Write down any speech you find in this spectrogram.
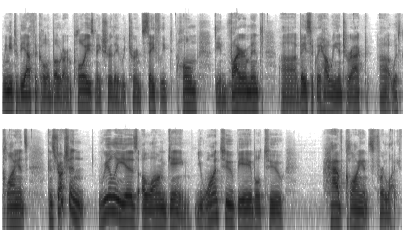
We need to be ethical about our employees, make sure they return safely home, the environment, uh, basically how we interact uh, with clients. Construction really is a long game. You want to be able to have clients for life.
